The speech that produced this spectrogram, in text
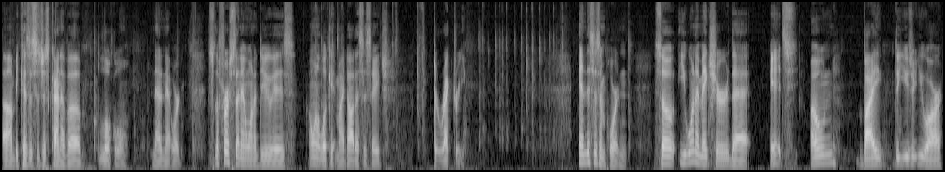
um, because this is just kind of a local net network. So the first thing I want to do is I want to look at my .ssh directory. And this is important. So you want to make sure that it's owned by the user you are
